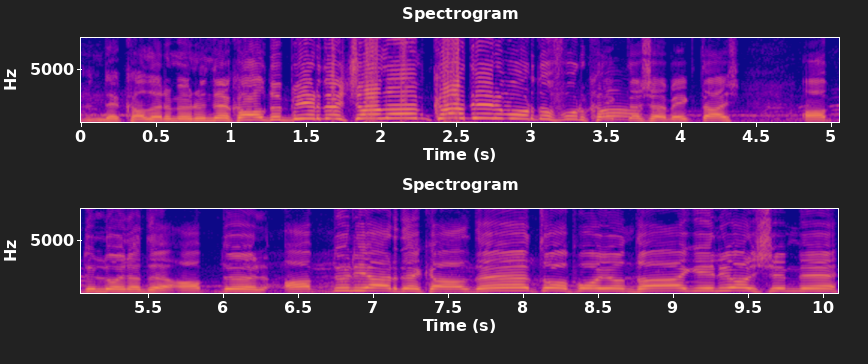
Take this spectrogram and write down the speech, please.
önünde kalırım önünde kaldı. Bir de çalım Kadir vurdu Furkan. Bektaş'a Bektaş. Abdül oynadı. Abdül. Abdül yerde kaldı. Top oyunda geliyor şimdi.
